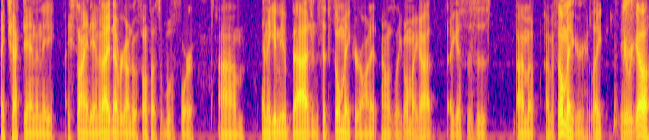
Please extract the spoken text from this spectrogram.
I checked in and they I signed in and I'd never gone to a film festival before. Um, and they gave me a badge and said filmmaker on it. And I was like, oh my god, I guess this is I'm a I'm a filmmaker. Like here we go.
